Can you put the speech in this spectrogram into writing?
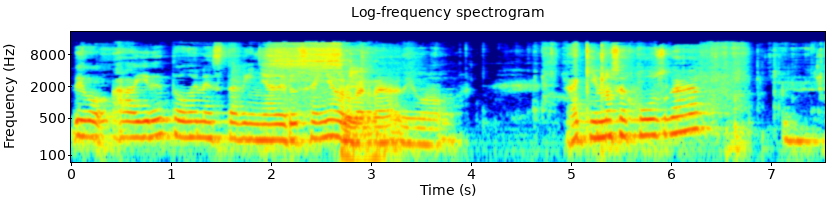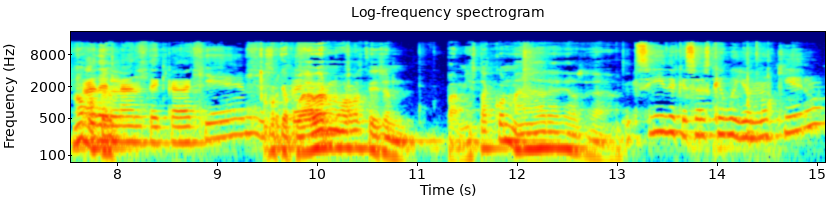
Digo, hay de todo en esta viña del Señor, Sí. ¿verdad? Digo, aquí no se juzga. no, porque, Adelante, cada quien. porque puede haber morras que dicen, para mí está con madre, o sea, Sí, de que sabes que, güey, yo no quiero,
